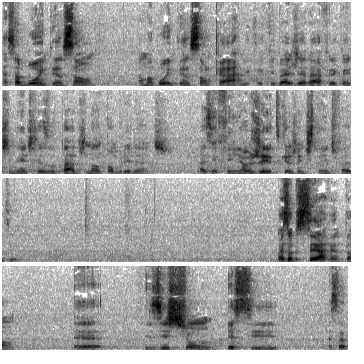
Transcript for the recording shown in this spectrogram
essa boa intenção é uma boa intenção kármica que vai gerar frequentemente resultados não tão brilhantes. Mas enfim, é o jeito que a gente tem de fazer. Mas observe então, é, existe um, esse, essa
